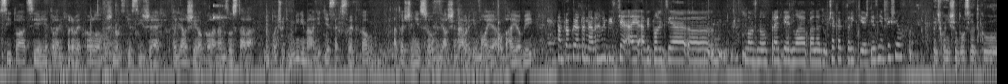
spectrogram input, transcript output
situácie. Je to len prvé kolo. Všimli ste si, že do ďalšieho kola nám zostáva vypočuť minimálne 10 svetkov a to ešte nie sú ďalšie návrhy moje a obhajoby. Pán prokurátor, navrhli by ste aj, aby policia e, možno predviedla pána Dučaka, ktorý tiež dnes neprišiel? Veď v konečnom dôsledku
